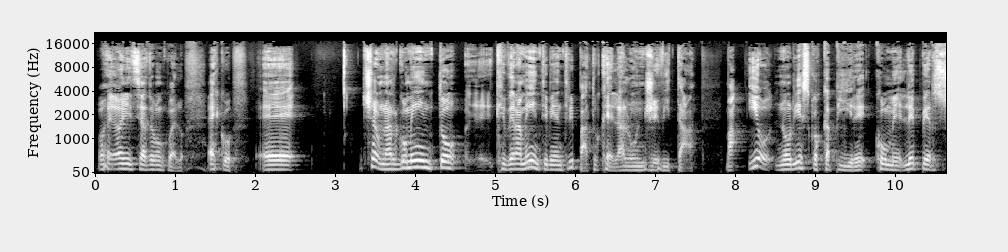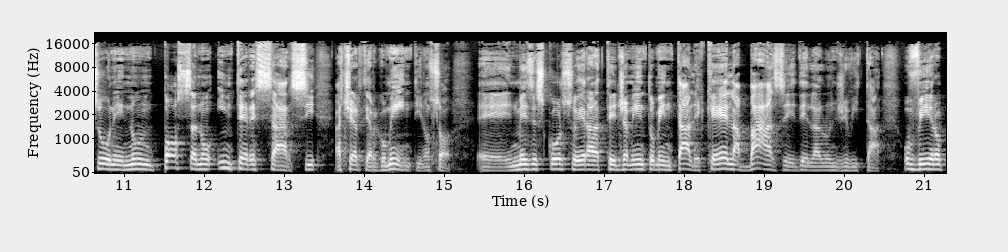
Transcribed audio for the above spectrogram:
ho iniziato con quello. Ecco, eh, c'è un argomento eh, che veramente mi ha intrippato, che è la longevità. Ma io non riesco a capire come le persone non possano interessarsi a certi argomenti, non so, eh, il mese scorso era l'atteggiamento mentale che è la base della longevità, ovvero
